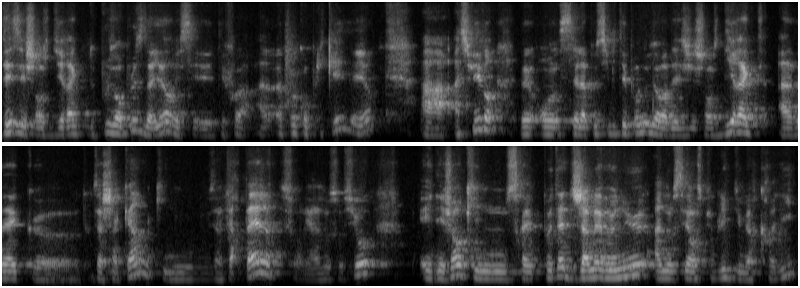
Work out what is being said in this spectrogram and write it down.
des échanges directs de plus en plus d'ailleurs, et c'est des fois un, peu compliqué d'ailleurs à, suivre. C'est la possibilité pour nous d'avoir des échanges directs avec euh, tout à chacun qui nous interpelle sur les réseaux sociaux et des gens qui ne seraient peut-être jamais venus à nos séances publiques du mercredi.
